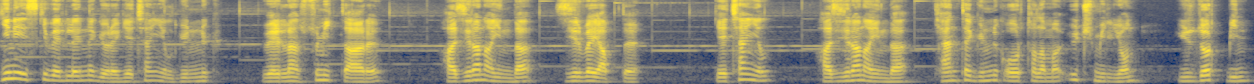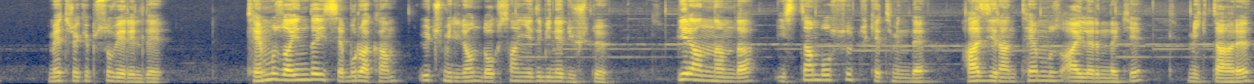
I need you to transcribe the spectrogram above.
Yine eski verilerine göre geçen yıl günlük verilen su miktarı Haziran ayında zirve yaptı. Geçen yıl Haziran ayında kente günlük ortalama 3 milyon 104 bin metreküp su verildi. Temmuz ayında ise bu rakam 3 milyon 97 bine düştü. Bir anlamda İstanbul su tüketiminde Haziran-Temmuz aylarındaki miktarı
